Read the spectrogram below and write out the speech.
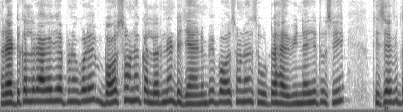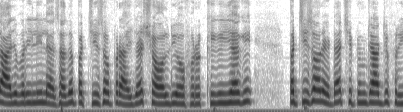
ਰੈੱਡ ਕਲਰ ਆ ਗਿਆ ਜੀ ਆਪਣੇ ਕੋਲੇ। ਬਹੁਤ ਸੋਹਣੇ ਕਲਰ ਨੇ ਡਿਜ਼ਾਈਨ ਵੀ ਬਹੁਤ ਸੋਹਣੇ, ਸੂਟ ਹੈਵੀ ਨੇ ਜੀ ਤੁਸੀਂ। ਕਿਸੇ ਵੀ ਦਾਜਵਰੀ ਲਈ ਲੈ ਸਕਦੇ ਹੋ। 2500 ਪ੍ਰਾਈਸ ਹੈ ਸ਼ਾਲ ਦੀ ਆਫਰ ਰੱਖੀ ਗਈ ਹੈਗੀ। 2500 ਰੇਟ ਹੈ ਸ਼ਿਪਿੰਗ ਚਾਰਜ ਫ੍ਰੀ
